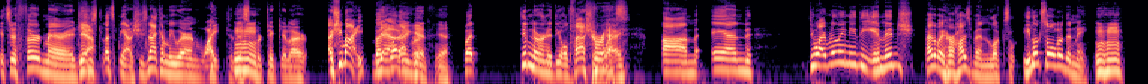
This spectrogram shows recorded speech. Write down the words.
It's her third marriage. Yeah. She's, let's be honest. She's not going to be wearing white to this Mhm. particular. uh, she might, but yeah, whatever. again, yeah. But didn't earn it the old-fashioned way. Um, and do I really need the image? By the way, her husband looks. He looks older than me. Mm-hmm.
